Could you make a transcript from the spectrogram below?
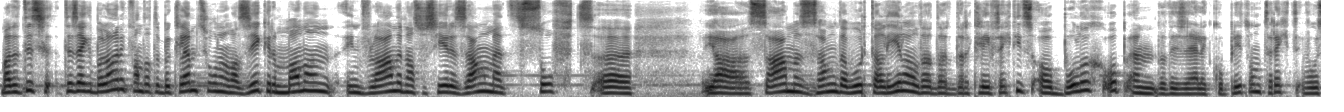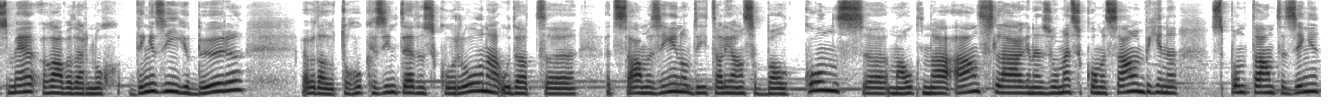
Maar het is, het is echt belangrijk van dat de beklemtonen, want zeker mannen in Vlaanderen associëren zang met soft ja, samen zang, dat woord alleen al, dat, dat, daar kleeft echt iets oudbollig op. En dat is eigenlijk compleet onterecht. Volgens mij gaan we daar nog dingen zien gebeuren. We hebben dat toch ook gezien tijdens corona, hoe dat, uh, het samen zingen op de Italiaanse balkons, uh, maar ook na aanslagen en zo. Mensen komen samen beginnen spontaan te zingen.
